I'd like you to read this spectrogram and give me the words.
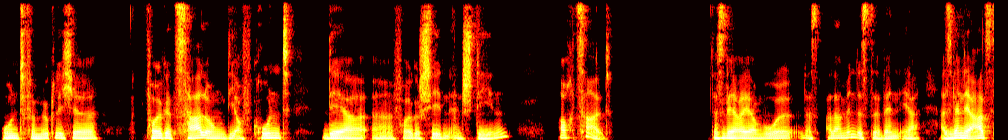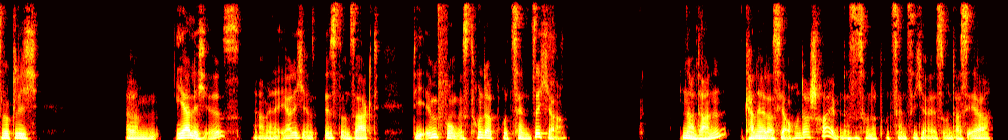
und für mögliche Folgezahlungen, die aufgrund der äh, Folgeschäden entstehen, auch zahlt. Das wäre ja wohl das Allermindeste, wenn er, also wenn der Arzt wirklich ähm, ehrlich ist, ja, wenn er ehrlich ist und sagt, die Impfung ist 100% sicher, na dann kann er das ja auch unterschreiben, dass es 100% sicher ist und dass er,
